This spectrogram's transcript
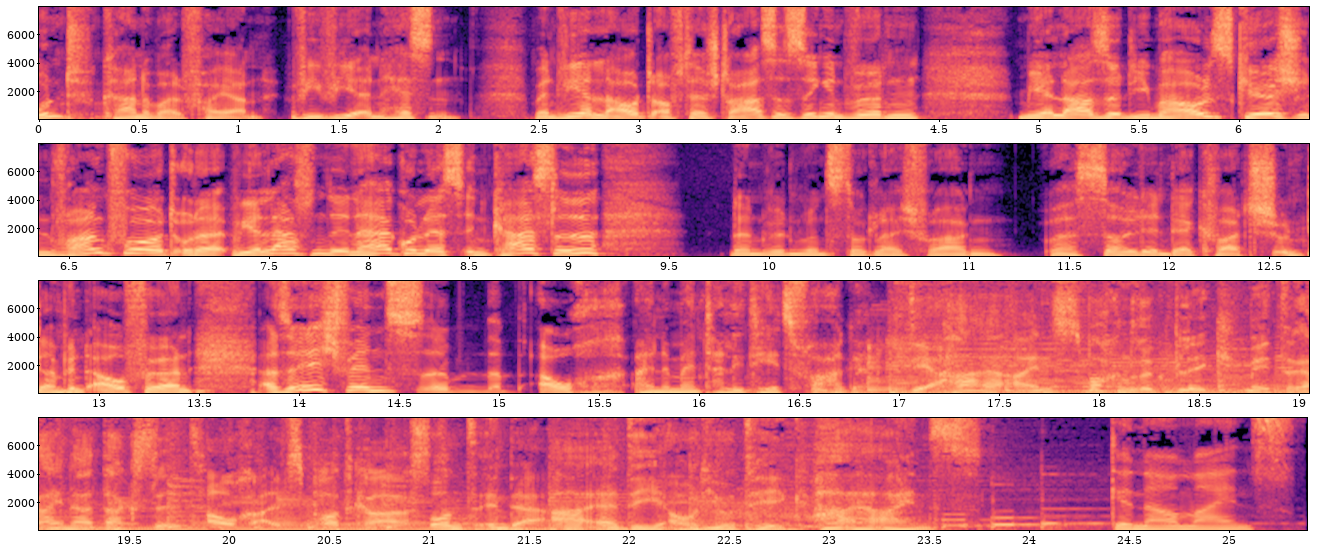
und Karneval feiern, wie wir in Hessen. Wenn wir laut auf der Straße singen würden, mir lasse die Paulskirche in Frankfurt oder wir lassen den Herkules in Kassel, dann würden wir uns doch gleich fragen, was soll denn der Quatsch? Und damit aufhören. Also ich find's äh, auch eine Mentalitätsfrage. Der HR1 Wochenrückblick mit Rainer Dachselt. Auch als Podcast. Und in der ARD Audiothek. HR1. Genau meins.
